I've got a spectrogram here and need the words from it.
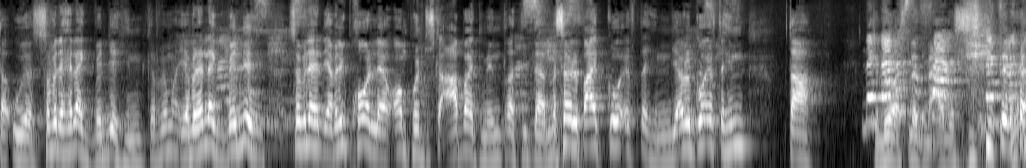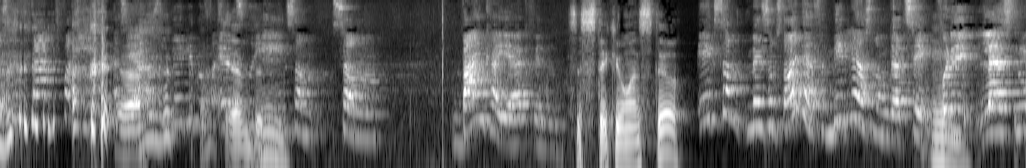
derude, så vil jeg heller ikke vælge hende. Kan du mig? Jeg vil heller ikke Nej, vælge hende. præcis. Så vil jeg, jeg vil ikke prøve at lave om på, at du skal arbejde mindre. De der. Men så vil jeg bare ikke gå efter hende. Jeg vil gå efter hende, der... Men Det lyder også lidt mærkeligt at sige for en, altså jeg så virkelig blevet Jamen, forelsket i en, som, som var en karrierekvinde. Så stick you on still. Ikke som, men som stadig vil have familie og sådan nogle der ting. Mm. Fordi lad os nu...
